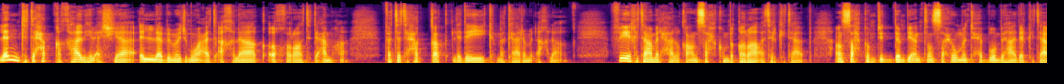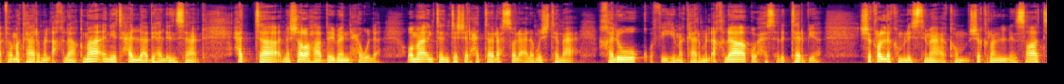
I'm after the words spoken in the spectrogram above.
لن تتحقق هذه الأشياء إلا بمجموعة أخلاق أخرى تدعمها فتتحقق لديك مكارم الأخلاق. في ختام الحلقة أنصحكم بقراءة الكتاب. أنصحكم جدا بأن تنصحون من تحبون بهذا الكتاب فمكارم الأخلاق ما أن يتحلى بها الإنسان حتى نشرها بمن حوله وما أن تنتشر حتى نحصل على مجتمع خلوق وفيه مكارم الأخلاق وحسن التربية. شكرا لكم لاستماعكم شكرا للإنصات.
